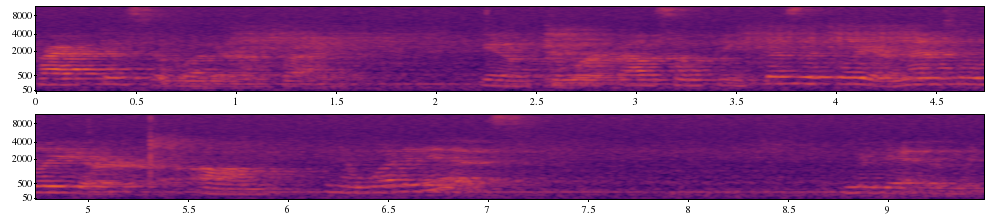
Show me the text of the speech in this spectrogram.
practice or whether I'm trying, you know, to work on something physically or mentally or, um, you know, what it is. Maybe that doesn't make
